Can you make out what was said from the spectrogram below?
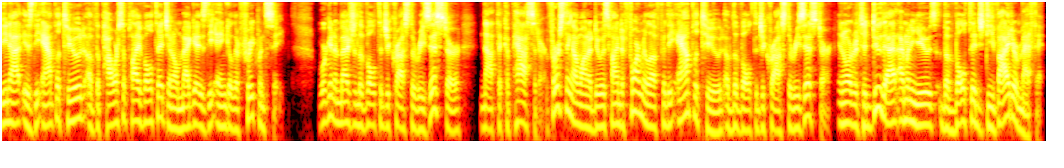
V naught is the amplitude of the power supply voltage and omega is the angular frequency we're going to measure the voltage across the resistor, not the capacitor. The first thing I want to do is find a formula for the amplitude of the voltage across the resistor. In order to do that, I'm going to use the voltage divider method.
